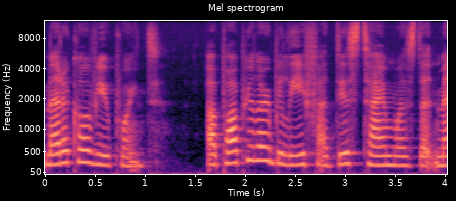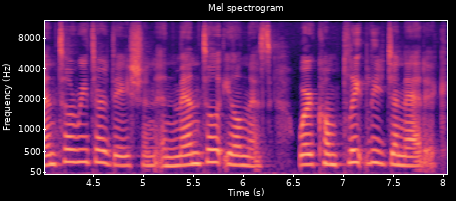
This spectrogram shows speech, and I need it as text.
Medical Viewpoint A popular belief at this time was that mental retardation and mental illness were completely genetic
